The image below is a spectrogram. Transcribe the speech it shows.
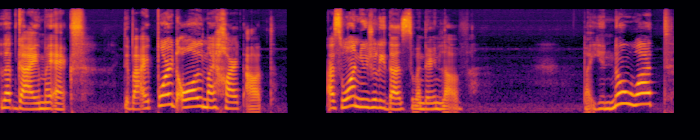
that guy, my ex, diba, I poured all my heart out, as one usually does when they're in love. But you know what?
